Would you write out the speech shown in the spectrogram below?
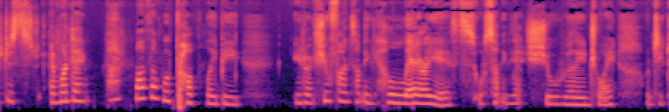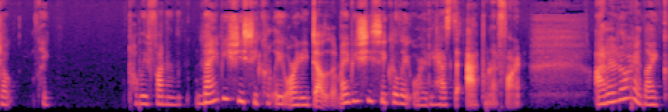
just and one day my mother will probably be, you know, she'll find something hilarious or something that she'll really enjoy on TikTok, probably finding. Maybe she secretly already does it. Maybe she secretly already has the app on her phone. I don't know. Like,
